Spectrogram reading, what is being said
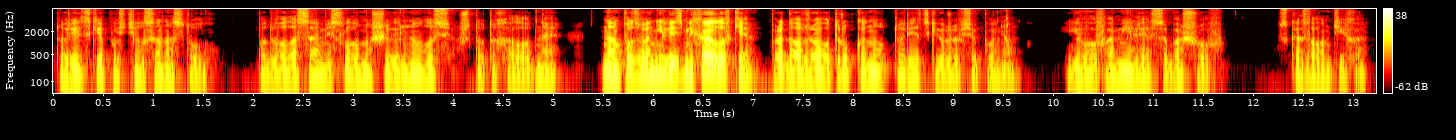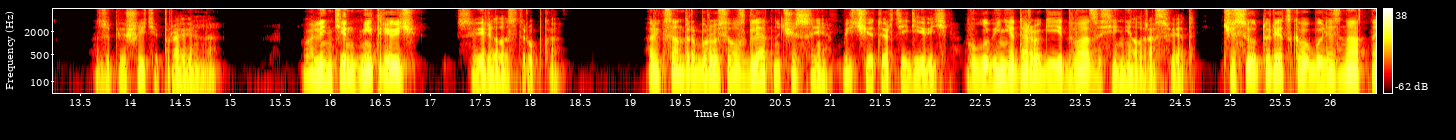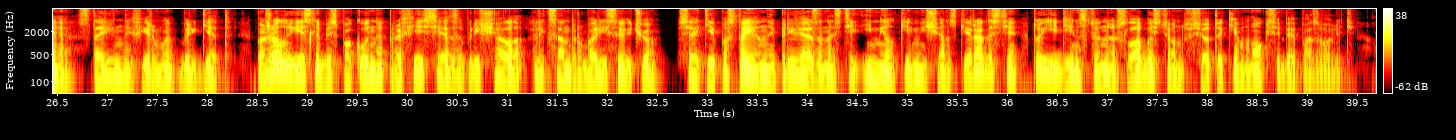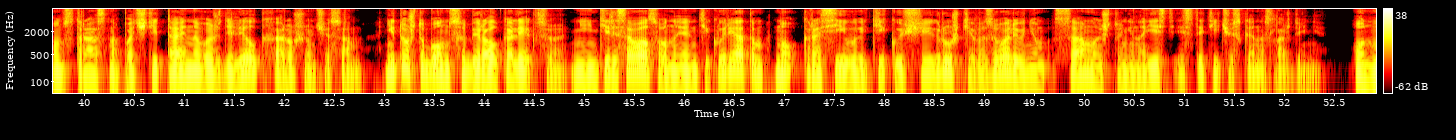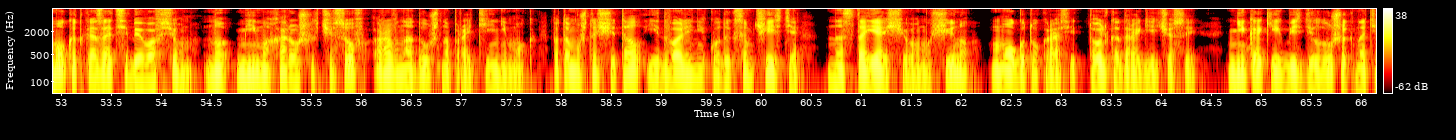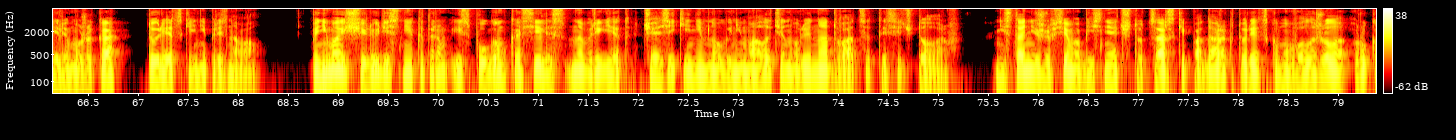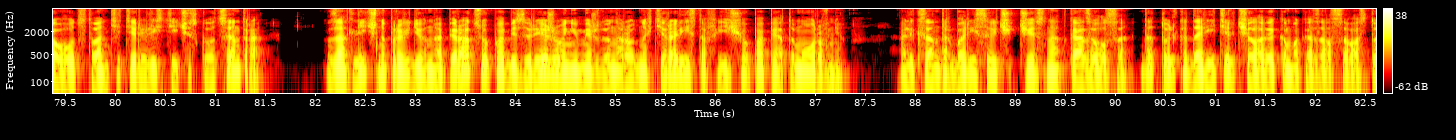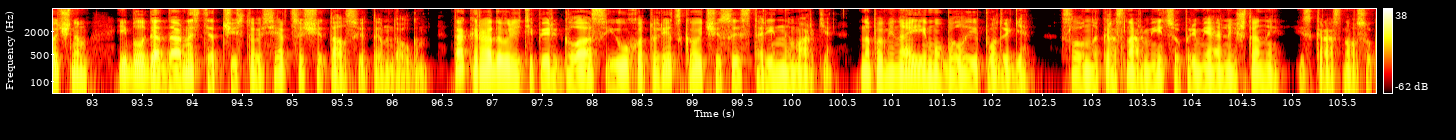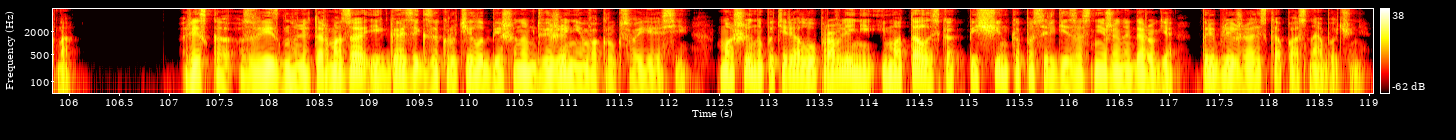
Турецкий опустился на стул. Под волосами словно шевельнулось что-то холодное. Нам позвонили из Михайловки, продолжала трубка, но турецкий уже все понял. Его фамилия Сабашов, сказал он тихо. Запишите правильно. Валентин Дмитриевич? сверилась трубка. Александр бросил взгляд на часы, без четверти девять. В глубине дороги едва засинел рассвет. Часы у турецкого были знатные, старинной фирмы «Бригет». Пожалуй, если беспокойная профессия запрещала Александру Борисовичу всякие постоянные привязанности и мелкие мещанские радости, то единственную слабость он все-таки мог себе позволить. Он страстно, почти тайно вожделел к хорошим часам. Не то чтобы он собирал коллекцию, не интересовался он и антиквариатом, но красивые тикающие игрушки вызывали в нем самое что ни на есть эстетическое наслаждение. Он мог отказать себе во всем, но мимо хороших часов равнодушно пройти не мог, потому что считал едва ли не кодексом чести настоящего мужчину могут украсить только дорогие часы. Никаких безделушек на теле мужика турецкий не признавал. Понимающие люди с некоторым испугом косились на бригет. Часики ни много ни мало тянули на 20 тысяч долларов. Не станешь же всем объяснять, что царский подарок турецкому выложило руководство антитеррористического центра за отлично проведенную операцию по обезвреживанию международных террористов еще по пятому уровню. Александр Борисович честно отказывался, да только даритель человеком оказался восточным и благодарность от чистого сердца считал святым долгом. Так и радовали теперь глаз и ухо турецкого часы старинной марки, напоминая ему былые подвиги, словно красноармейцу премиальные штаны из красного сукна. Резко взвизгнули тормоза, и газик закрутило бешеным движением вокруг своей оси. Машина потеряла управление и моталась, как песчинка посреди заснеженной дороги, приближаясь к опасной обочине.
